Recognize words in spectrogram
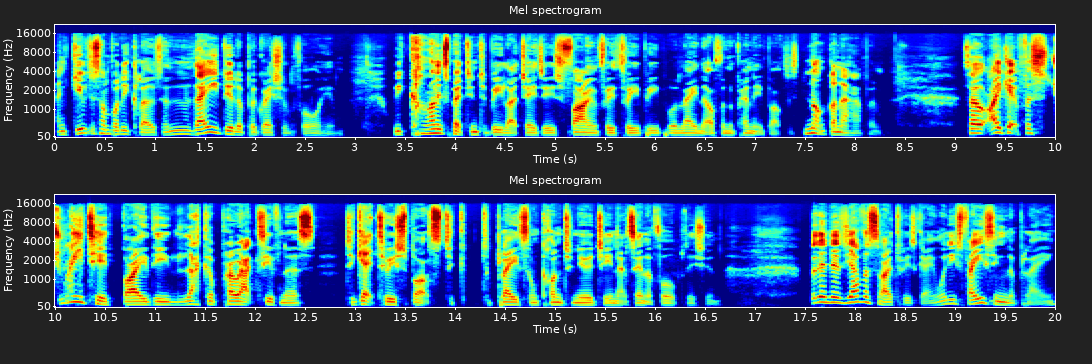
and give to somebody close, and they do the progression for him. We can't expect him to be like Jesus, firing through three people and laying it off in the penalty box. It's not going to happen. So I get frustrated by the lack of proactiveness to get to his spots to to play some continuity in that centre forward position. But then there's the other side to his game. When he's facing the play,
